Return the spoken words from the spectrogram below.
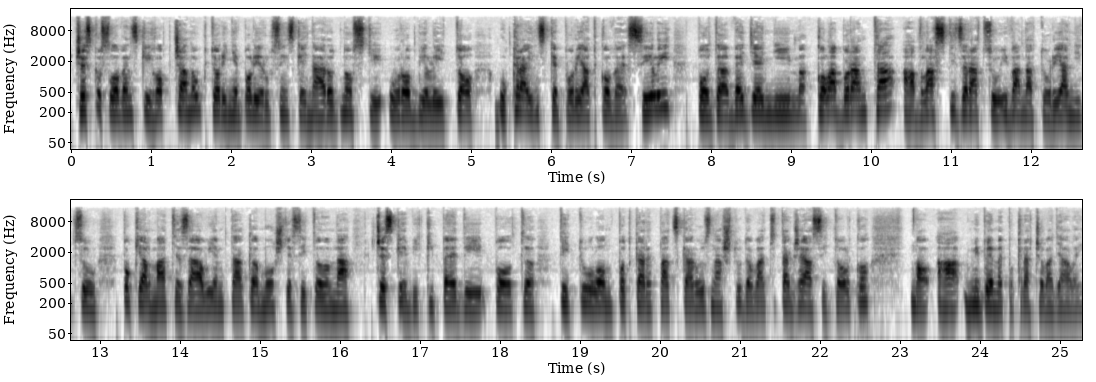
československých občanov, ktorí neboli rusínskej národnosti. Urobili to ukrajinské poriadkové síly pod vedením kolaboranta a zradcu Ivana Turianicu. Pokiaľ máte záujem, tak môžete si to na českej Wikipédii pod titulom Podkarpatská Rus naštudovať. Takže asi toľko. No a my budeme pokračovať ďalej.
